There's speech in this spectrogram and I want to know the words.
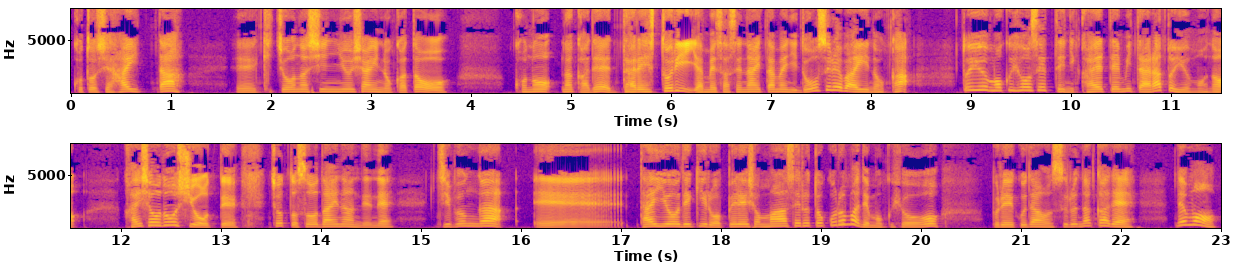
今年入ったえー、貴重な新入社員の方を、この中で誰一人辞めさせないためにどうすればいいのか、という目標設定に変えてみたらというもの。会社をどうしようって、ちょっと壮大なんでね、自分が、えー、対応できるオペレーション回せるところまで目標をブレイクダウンする中で、でも、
